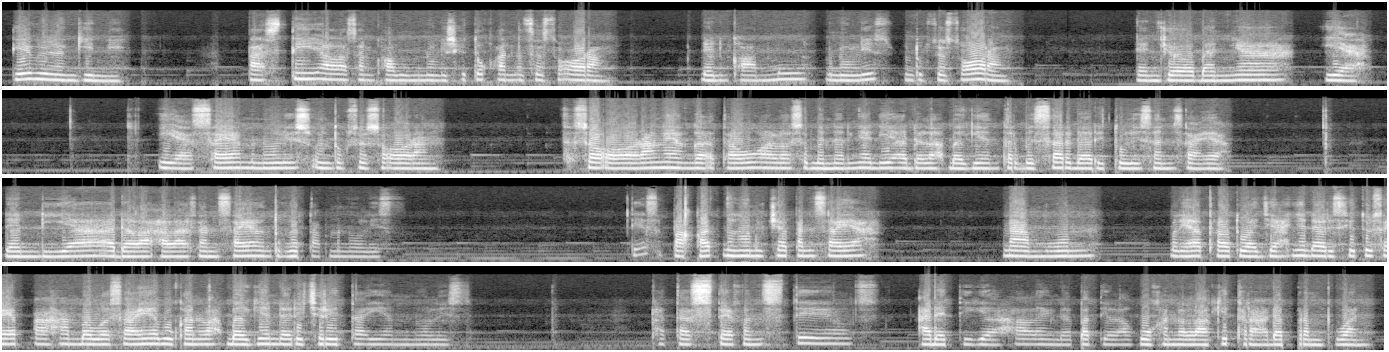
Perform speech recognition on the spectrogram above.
Dia bilang gini, pasti alasan kamu menulis itu karena seseorang, dan kamu menulis untuk seseorang. Dan jawabannya, iya. Iya, saya menulis untuk seseorang. Seseorang yang gak tahu kalau sebenarnya dia adalah bagian terbesar dari tulisan saya dan dia adalah alasan saya untuk tetap menulis. Dia sepakat dengan ucapan saya, namun melihat raut wajahnya dari situ saya paham bahwa saya bukanlah bagian dari cerita ia menulis. Kata Stephen Stills, ada tiga hal yang dapat dilakukan lelaki terhadap perempuan.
